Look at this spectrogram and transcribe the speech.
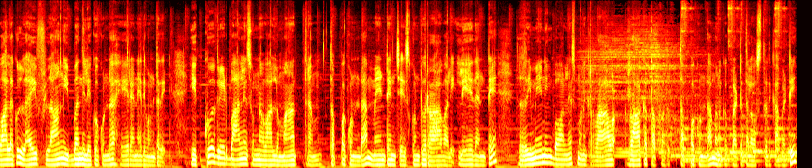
వాళ్ళకు లైఫ్ లాంగ్ ఇబ్బంది లేకోకుండా హెయిర్ అనేది ఉంటుంది. ఎక్కువ గ్రేడ్ బ్యాలెన్స్ ఉన్న వాళ్ళు మాత్రం తప్పకుండా మెయింటైన్ చేసుకుంటూ రావాలి. లేదంటే రిమైనింగ్ బాల్నెస్ మనకు రా రాక తప్పదు. తప్పకుండా మనకు పట్టుదల వస్తుంది కాబట్టి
